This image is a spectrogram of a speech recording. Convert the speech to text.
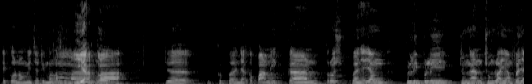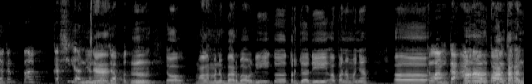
ekonomi jadi melemah Iya, lah, dia kebanyak kepanikan, terus banyak yang beli-beli dengan jumlah yang banyak kan kita kasihan yang nggak dapat hmm. Malah menebar bahwa di ke terjadi apa namanya? Eh, kelangkaan ah, apa, kelangkaan bahan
